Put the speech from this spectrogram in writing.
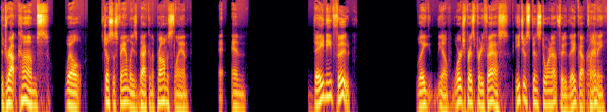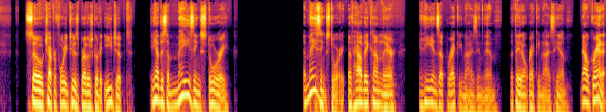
the drought comes, well, Joseph's family is back in the promised land and they need food. They, you know, word spreads pretty fast. Egypt's been storing up food. They've got Right. plenty. So, chapter 42, his brothers go to Egypt. And you have this amazing story, amazing story of how they come Mhm. there and he ends up recognizing them, but they don't recognize him. Now, granted,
